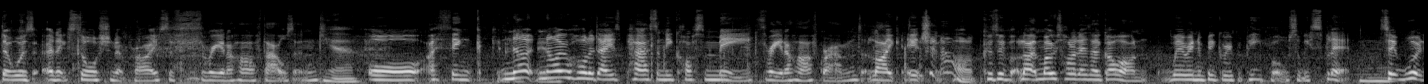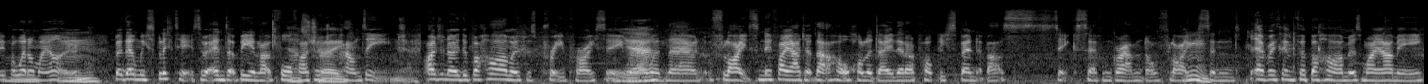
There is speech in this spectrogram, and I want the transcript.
that was an extortionate price of three and a half thousand. Yeah. Or I think no no holidays personally cost me three and a half grand. Like it's Should not? because like most holidays I go on, we're in a big group of people, so we split. So it would if I went on my own, but then we split it, so it ends up being like four Mm. That's five hundred pounds each. Yeah. I don't know. The Bahamas was pretty pricey when I went there, and flights. And if I add up that whole holiday, then I probably spent about six seven grand on flights Mm. and everything for Bahamas, Miami,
